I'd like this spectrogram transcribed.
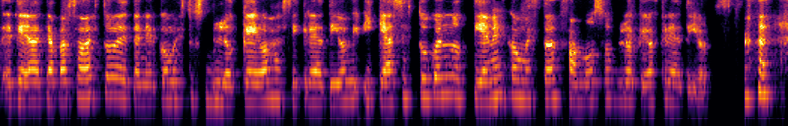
te, te ha pasado esto de tener como estos bloqueos así creativos? ¿Y qué haces tú cuando tienes como estos famosos bloqueos creativos?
